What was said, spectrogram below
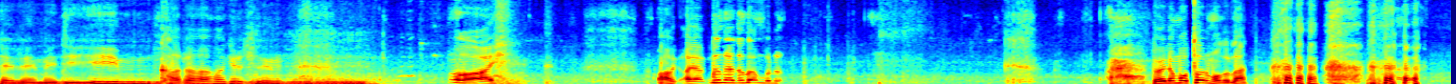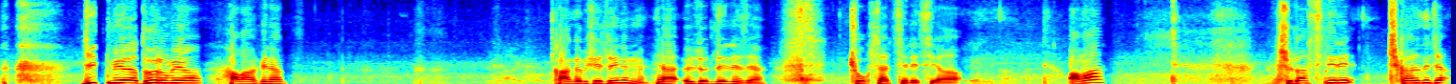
Sevemediğim kara gözlüm. Ay. Ay ayaklı nerede lan bunun? Böyle motor mu olur lan? Gitmiyor, durmuyor falan filan. Kanka bir şey söyleyeyim mi? Ya özür dileriz ya. Çok sert selesi ya. Ama şu lastikleri çıkartınca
